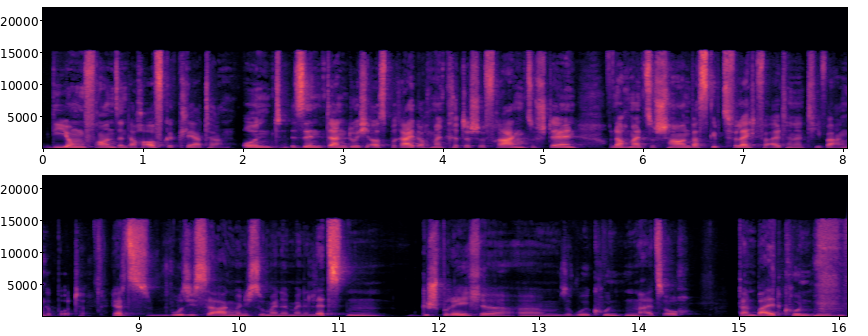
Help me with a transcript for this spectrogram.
die jungen Frauen sind auch aufgeklärter und mhm. sind dann durchaus bereit, auch mal kritische Fragen zu stellen und auch mal zu schauen, was gibt's vielleicht für alternative Angebote. Jetzt, wo Sie es sagen, wenn ich so meine, meine letzten Gespräche, ähm, sowohl Kunden als auch dann bald Kunden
